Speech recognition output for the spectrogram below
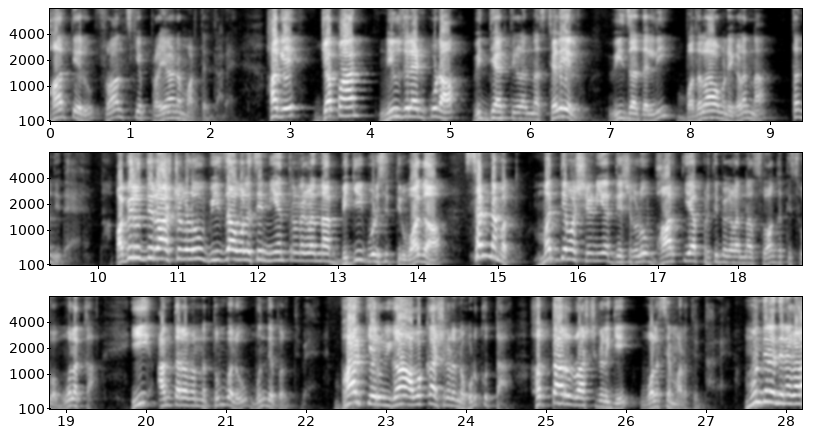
ಭಾರತೀಯರು ಫ್ರಾನ್ಸ್ಗೆ ಪ್ರಯಾಣ ಮಾಡ್ತಾ ಇದ್ದಾರೆ. ಹಾಗೆ ಜಪಾನ್, ನ್ಯೂಜಿಲೆಂಡ್ ಕೂಡ ವಿದ್ಯಾರ್ಥಿಗಳನ್ನು ಸೆಳೆಯಲು ವೀಸಾದಲ್ಲಿ ಬದಲಾವಣೆಗಳನ್ನು ತಂದಿದೆ. ಅಭಿವೃದ್ಧಿ ರಾಷ್ಟ್ರಗಳು ವೀಸಾ ವಲಸೆ ನಿಯಂತ್ರಣಗಳನ್ನು ಬಿಗಿಗೊಳಿಸುತ್ತಿರುವಾಗ ಸಣ್ಣ ಮತ್ತು ಮಧ್ಯಮ ಶ್ರೇಣಿಯ ದೇಶಗಳು ಭಾರತೀಯ ಪ್ರತಿಭೆಗಳನ್ನು ಸ್ವಾಗತಿಸುವ ಮೂಲಕ ಈ ಅಂತರವನ್ನು ತುಂಬಲು ಮುಂದೆ ಬರುತ್ತಿವೆ. ಭಾರತೀಯರು ಈಗ ಅವಕಾಶಗಳನ್ನು ಹುಡುಕುತ್ತಾ ಹತ್ತಾರು ರಾಷ್ಟ್ರಗಳಿಗೆ ವಲಸೆ ಮಾಡುತ್ತಿದ್ದಾರೆ. ಮುಂದಿನ ದಿನಗಳ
